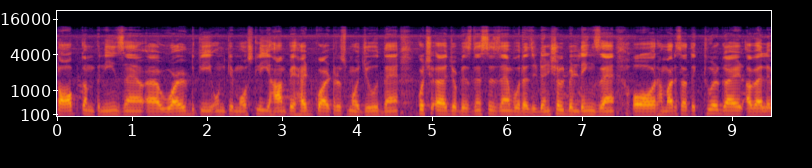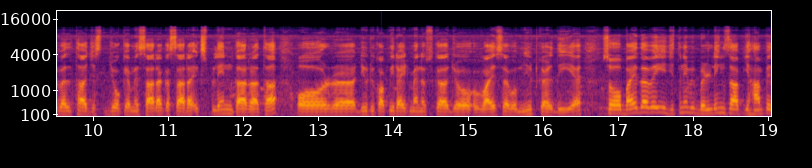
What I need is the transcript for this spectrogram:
टॉप कंपनीज़ हैं वर्ल्ड की उनके मोस्टली यहाँ पे हेड क्वार्टर्स मौजूद हैं। कुछ जो बिज़नेसेस हैं वो रेजिडेंशियल बिल्डिंग्स हैं और हमारे साथ एक टूर गाइड अवेलेबल था जिस जो कि हमें सारा का सारा एक्सप्लेन कर रहा था और ड्यू टू कॉपीराइट मैंने उसका जो वॉइस है वो म्यूट कर दी है। सो बाय द वे ये जितने भी बिल्डिंग्स आप यहाँ पे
